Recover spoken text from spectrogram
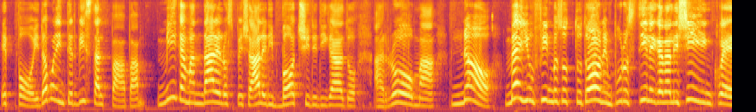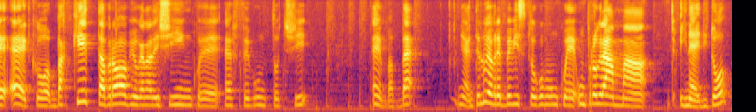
E poi, dopo l'intervista al Papa, mica mandare lo speciale di Bocci dedicato a Roma. No, meglio un film sottotono in puro stile Canale 5. Ecco, bacchetta proprio Canale 5 F.C. E vabbè, niente, lui avrebbe visto comunque un programma inedito.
